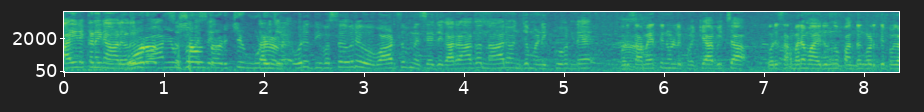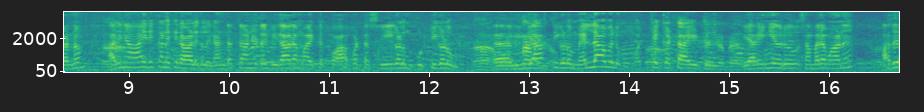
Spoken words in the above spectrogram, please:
ആയിരക്കണക്കിന് ആളുകൾ ഓരോ ദിവസവും തടിച്ചു കൂടുകയാണ്. തടിച്ച് ഒരു ദിവസം ഒരു വാട്സപ്പ് മെസ്സേജ് കാരണം ആകെ നാലോ അഞ്ചോ മണിക്കൂറിന്റെ ഒരു സമയത്തിനുള്ളിൽ പ്രഖ്യാപിച്ച ഒരു സമരമായിരുന്നു പന്തംകൊളുത്തി പ്രകടനം. അതിന് ആയിരക്കണക്കിന് ആളുകൾ രണ്ടത്താണിയുടെ ഒരു വികാരമായിട്ട് പാവപ്പെട്ട സ്ത്രീകളും കുട്ടികളും വിദ്യാർത്ഥികളും എല്ലാവരും ഒറ്റക്കെട്ടായിട്ട് ഇറങ്ങിയ ഒരു സമരമാണ്. അത്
